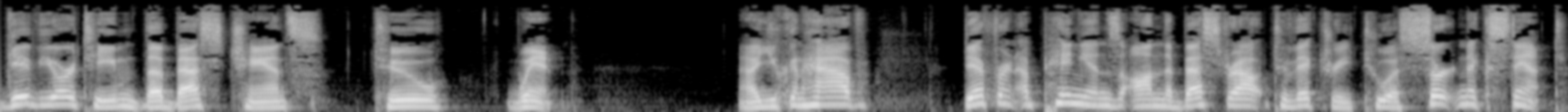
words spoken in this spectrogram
give your team the best chance to win. Now, you can have different opinions on the best route to victory to a certain extent.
